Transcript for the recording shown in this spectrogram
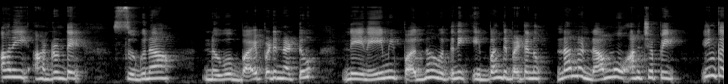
అని అంటుంటే సుగుణ నువ్వు భయపడినట్టు నేనేమి పద్మావతిని ఇబ్బంది పెట్టను. నన్ను నమ్ము అని చెప్పి ఇంకా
